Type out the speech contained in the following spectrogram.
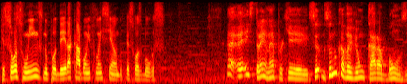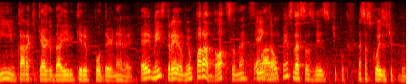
pessoas ruins no poder acabam influenciando pessoas boas. É, é estranho, né? Porque você nunca vai ver um cara bonzinho, um cara que quer ajudar ele querer poder, né, velho? É meio estranho, é meio um paradoxo, né? Sei é, lá, então. eu penso dessas vezes, tipo, nessas coisas, tipo,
